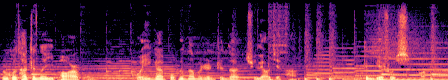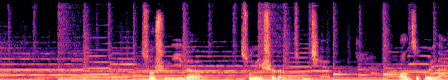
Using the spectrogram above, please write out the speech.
如果他真的一炮而红，我应该不会那么认真的去了解他，更别说喜欢。苏轼离的苏黎世的从前，王子归来。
